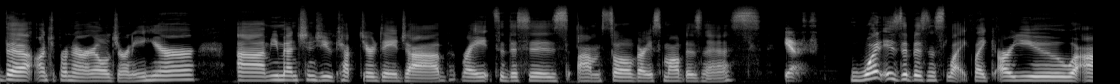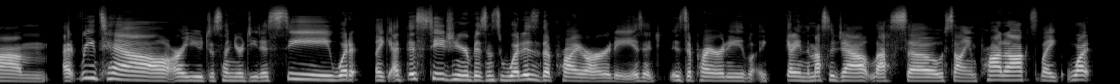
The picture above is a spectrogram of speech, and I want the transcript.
the entrepreneurial journey here um, you mentioned you kept your day job right so this is um, still a very small business yes. What is the business like? Like are you um, at retail? Are you just on your d2c what like at this stage in your business what is the priority? Is it is the priority like getting the message out less so selling products? Like what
